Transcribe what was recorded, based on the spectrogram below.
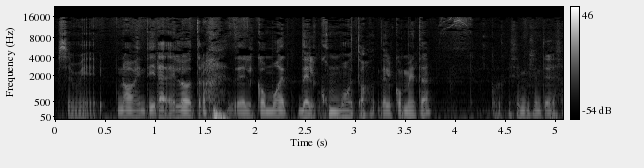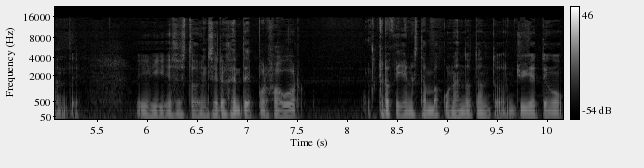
se me... No, mentira, del otro, del, como, del comoto, del cometa, porque se me hizo interesante. Y eso es todo. En serio, gente, por favor, creo que ya no están vacunando tanto. Yo ya tengo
